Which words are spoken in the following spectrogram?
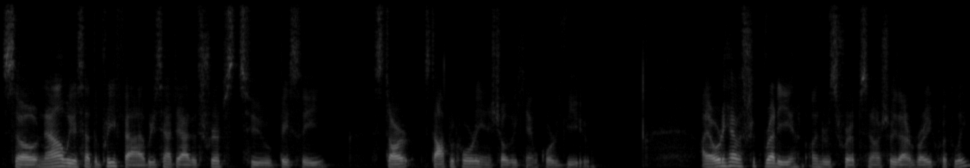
So now we have set the prefab, we just have to add the scripts to basically start, stop recording, and show the Kamcord view. I already have a script ready under scripts, and I'll show you that very quickly.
